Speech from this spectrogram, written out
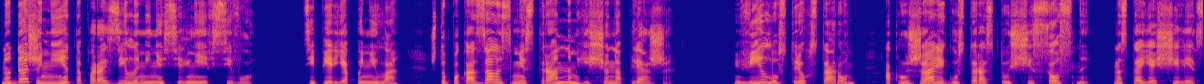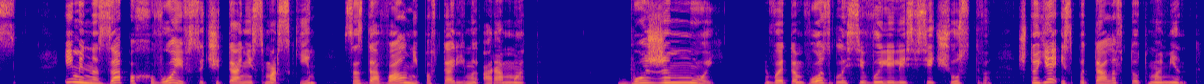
Но даже не это поразило меня сильнее всего. Теперь я поняла, что показалось мне странным еще на пляже. Виллу с трех сторон окружали густорастущие сосны, настоящий лес. Именно запах хвои в сочетании с морским создавал неповторимый аромат. Боже мой! В этом возгласе вылились все чувства, что я испытала в тот момент.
